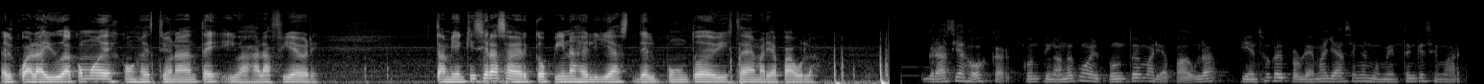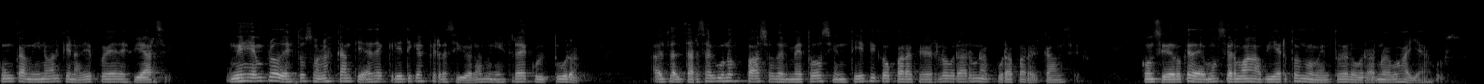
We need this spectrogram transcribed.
el cual ayuda como descongestionante y baja la fiebre. También quisiera saber qué opinas, Elías, del punto de vista de María Paula. Gracias, Oscar. Continuando con el punto de María Paula, pienso que el problema yace en el momento en que se marca un camino al que nadie puede desviarse. Un ejemplo de esto son las cantidades de críticas que recibió la ministra de Cultura, al saltarse algunos pasos del método científico para querer lograr una cura para el cáncer. Considero que debemos ser más abiertos al momento de lograr nuevos hallazgos.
